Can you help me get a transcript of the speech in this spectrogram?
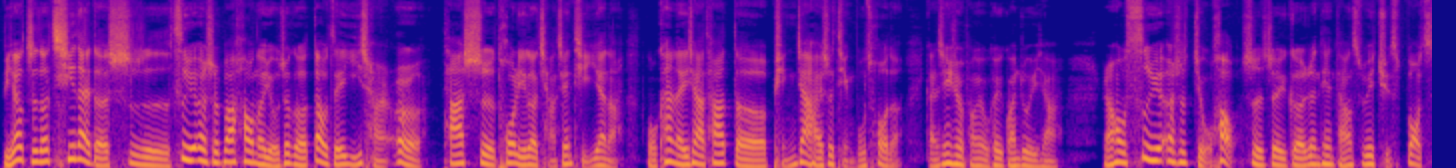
比较值得期待的是四月二十八号呢有这个《盗贼遗产二》，它是脱离了抢先体验啊。我看了一下它的评价还是挺不错的，感兴趣的朋友可以关注一下。然后四月二十九号是这个任天堂 Switch Sports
